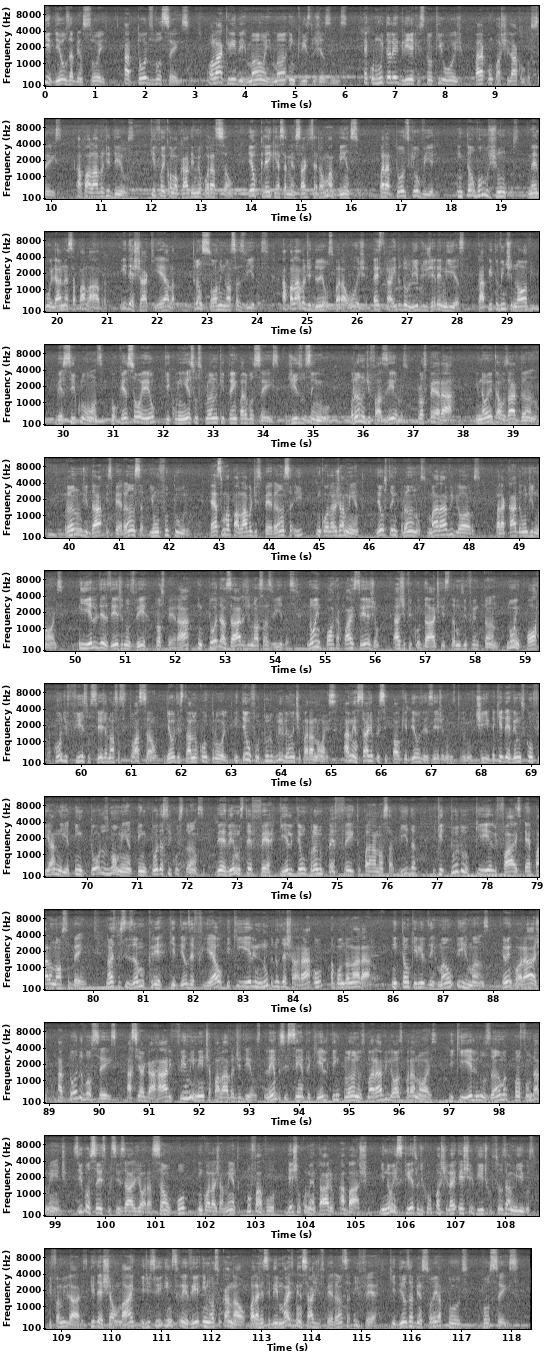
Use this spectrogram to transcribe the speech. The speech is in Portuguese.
Que Deus abençoe a todos vocês. Olá, querido irmão e irmã em Cristo Jesus. É com muita alegria que estou aqui hoje para compartilhar com vocês a palavra de Deus que foi colocada em meu coração. Eu creio que essa mensagem será uma bênção para todos que ouvirem. Então vamos juntos mergulhar nessa palavra e deixar que ela transforme nossas vidas. A palavra de Deus para hoje é extraída do livro de Jeremias, capítulo 29, versículo 11. Porque sou eu que conheço os planos que tenho para vocês, diz o Senhor. Plano de fazê-los prosperar e não lhe causar dano. Plano de dar esperança e um futuro. Essa é uma palavra de esperança e encorajamento. Deus tem planos maravilhosos para cada um de nós e Ele deseja nos ver prosperar em todas as áreas de nossas vidas. Não importa quais sejam as dificuldades que estamos enfrentando. Não importa quão difícil seja a nossa situação, Deus está no controle e tem um futuro brilhante para nós. A mensagem principal que Deus deseja nos transmitir é que devemos confiar nele em todos os momentos, em todas as circunstâncias. Devemos ter fé que ele tem um plano perfeito para a nossa vida e que tudo que ele faz é para o nosso bem. Nós precisamos crer que Deus é fiel e que ele nunca nos deixará ou abandonará. Então, queridos irmãos e irmãs, eu encorajo a todos vocês a se agarrarem firmemente à palavra de Deus. Lembre-se sempre que Ele tem planos maravilhosos para nós e que Ele nos ama profundamente. Se vocês precisarem de oração ou encorajamento, por favor, deixe um comentário abaixo. E não esqueçam de compartilhar este vídeo com seus amigos e familiares, de deixar um like e de se inscrever em nosso canal para receber mais mensagens de esperança e fé. Que Deus abençoe a todos vocês.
